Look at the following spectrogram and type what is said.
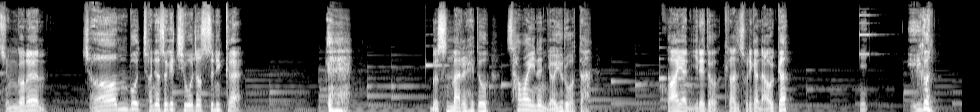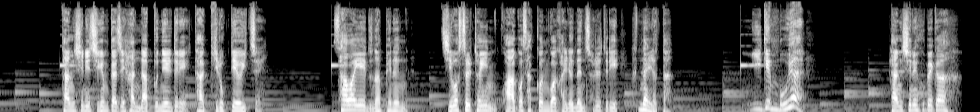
증거는 전부 저 녀석이 지워졌으니까. 무슨 말을 해도 사와이는 여유로웠다. 과연 이래도 그런 소리가 나올까? 이, 이건 당신이 지금까지 한 나쁜 일들이 다 기록되어 있지. 사와이의 눈앞에는 지웠을 터인 과거 사건과 관련된 서류들이 흩날렸다. 이게 뭐야? 당신의 후배가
